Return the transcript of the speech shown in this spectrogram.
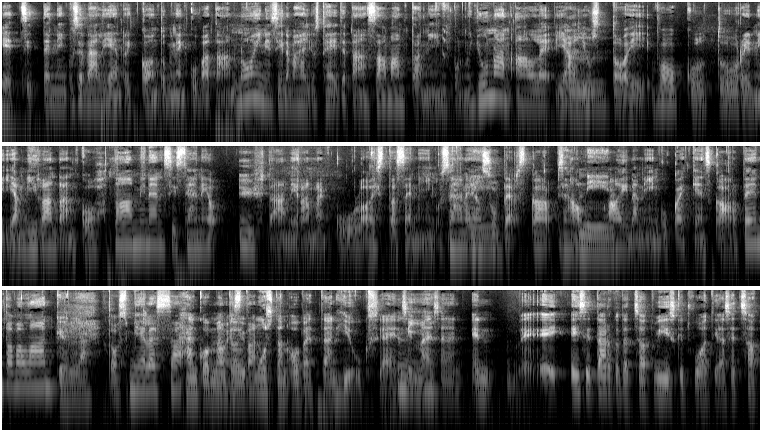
et sitten niin se välien rikkoontuminen kuvataan noin, niin siinä vähän just heitetään Samanta niin kuin junan alle ja mm. just toi vogue ja Mirandan kohtaaminen, siis sehän ei ole yhtään Mirandan kuuloista. Se, niin kuin, sehän niin. on ihan superskarpi. Sehän on niin. aina niin kuin kaikkein skarpein tavallaan. Kyllä. Tuossa mielessä. Hän kommentoi noista. mustan opettajan hiuksia ensimmäisenä. Niin. En, ei, ei, se tarkoita, että sä oot 50-vuotias, että sä oot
